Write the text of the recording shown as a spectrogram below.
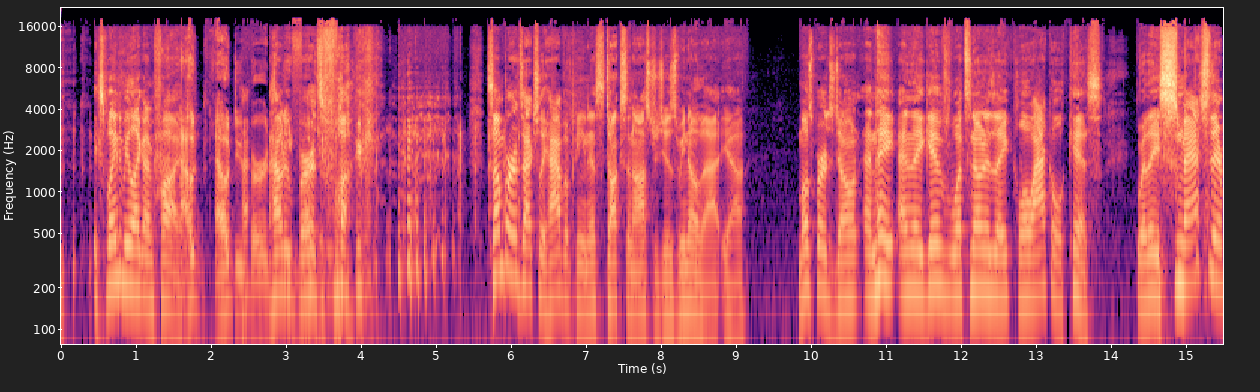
explain to me like I'm five. How how do birds? How do birds fucking? fuck? Some birds actually have a penis, ducks and ostriches. We know that, yeah. Most birds don't, and they and they give what's known as a cloacal kiss, where they smash their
